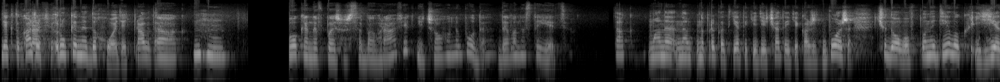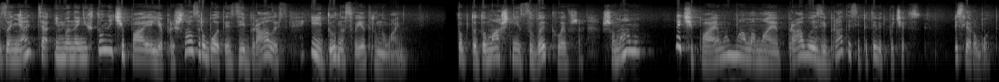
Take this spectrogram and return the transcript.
Як то кажуть, графік. руки не доходять, правда? так, Угу. поки не впишеш себе в графік, нічого не буде. Де вона стається? Так, у мене, на- наприклад, є такі дівчата, які кажуть, Боже, чудово, в понеділок є заняття, і мене ніхто не чіпає. Я прийшла з роботи, зібралась і йду на своє тренування. Тобто домашні звикли вже, що маму не чіпаємо, мама має право зібратись і піти відпочити собі після роботи.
